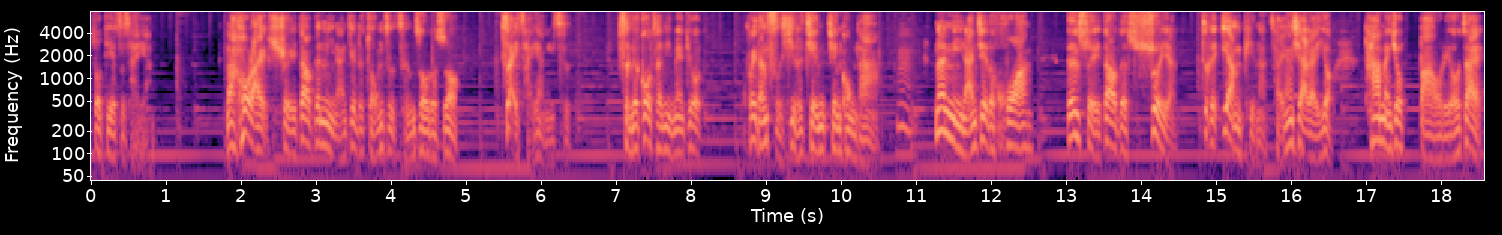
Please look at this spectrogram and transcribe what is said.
做第二次采样。那后来水稻跟拟南芥的种子成熟的时候，再采样一次。整个过程里面就非常仔细的监监控它。嗯，那拟南芥的花。跟水稻的穗啊，这个样品啊，采样下来以后，他们就保留在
